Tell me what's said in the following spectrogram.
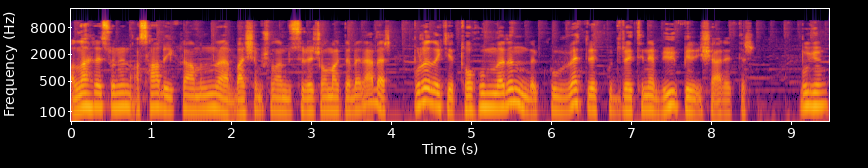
Allah Resulü'nün ashab-ı ikramınla başlamış olan bir süreç olmakla beraber buradaki tohumların da kuvvet ve kudretine büyük bir işarettir. Bugün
